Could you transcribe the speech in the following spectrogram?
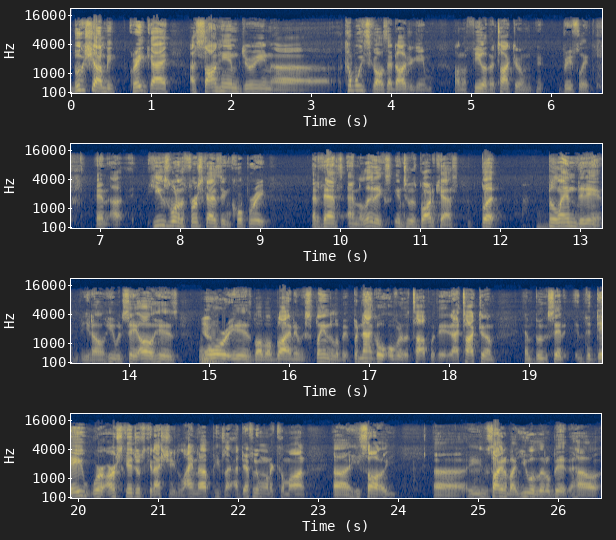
Boog Sciambi, great guy. I saw him during uh, a couple weeks ago. I was at Dodger game on the field. and I talked to him briefly, and uh, he was one of the first guys to incorporate advanced analytics into his broadcast, but blend it in. You know, he would say, "Oh, his Yeah. WAR is blah blah blah," and he would explain a little bit, but not go over the top with it. And I talked to him, and Boog said the day where our schedules can actually line up, he's like, "I definitely want to come on." Uh, he saw. Uh, he was talking about you a little bit. How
